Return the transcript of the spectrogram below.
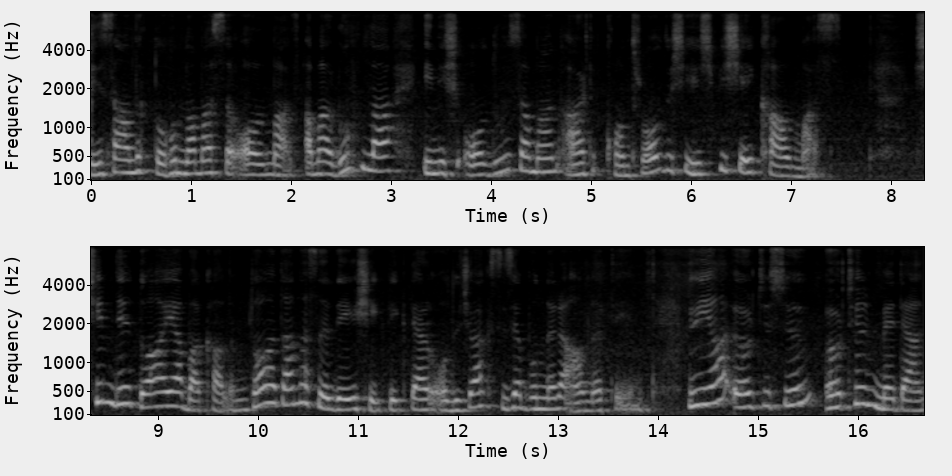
insanlık tohumlaması olmaz. Ama ruhla iniş olduğu zaman artık kontrol dışı hiçbir şey kalmaz. Şimdi doğaya bakalım. Doğada nasıl değişiklikler olacak size bunları anlatayım. Dünya örtüsü örtülmeden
